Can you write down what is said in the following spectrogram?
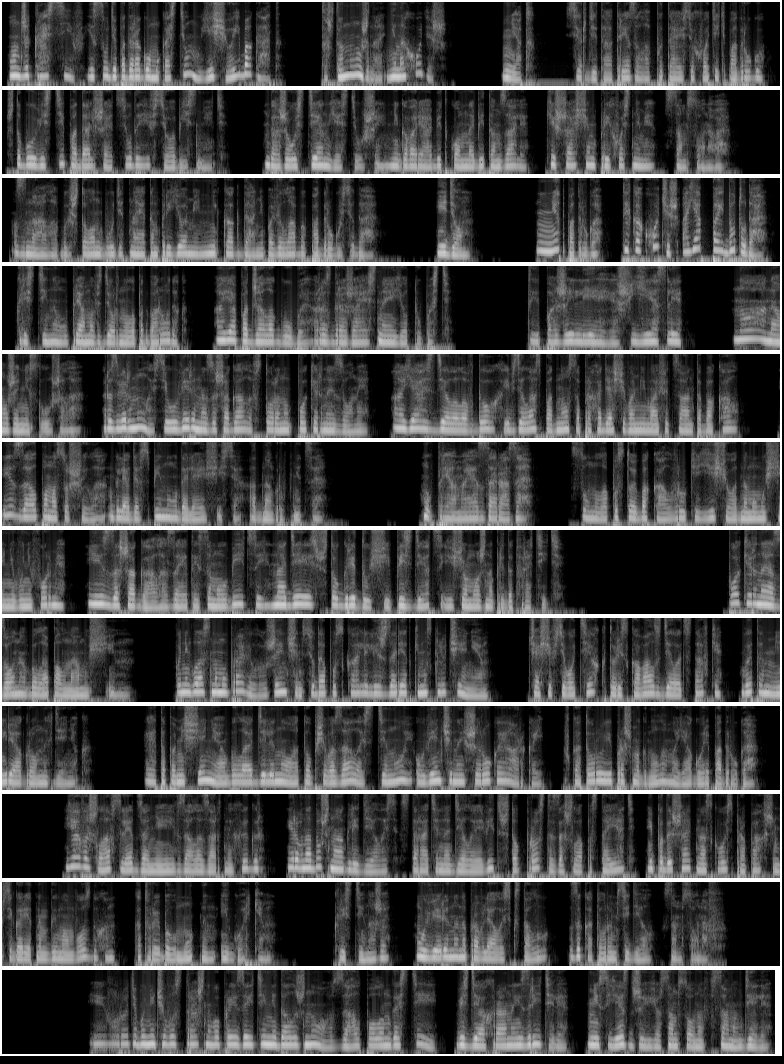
Он же красив и, судя по дорогому костюму, еще и богат. То, что нужно, не находишь? Нет, сердито отрезала, пытаясь ухватить подругу, чтобы увести подальше отсюда и все объяснить. Даже у стен есть уши, не говоря о битком набитом зале, кишащем прихвостнями Самсонова. Знала бы, что он будет на этом приеме, никогда не повела бы подругу сюда. Идем. Нет, подруга, ты как хочешь, а я пойду туда. Кристина упрямо вздернула подбородок, а я поджала губы, раздражаясь на ее тупость. Ты пожалеешь, если... Но она уже не слушала. Развернулась и уверенно зашагала в сторону покерной зоны. А я сделала вдох и взяла с подноса проходящего мимо официанта бокал и залпом осушила, глядя в спину удаляющейся одногруппницы. Упрямая зараза. Сунула пустой бокал в руки еще одному мужчине в униформе и зашагала за этой самоубийцей, надеясь, что грядущий пиздец еще можно предотвратить. Покерная зона была полна мужчин. По негласному правилу, женщин сюда пускали лишь за редким исключением, чаще всего тех, кто рисковал сделать ставки в этом мире огромных денег. Это помещение было отделено от общего зала стеной, увенчанной широкой аркой, в которую и прошмыгнула моя горе-подруга. Я вошла вслед за ней в зал азартных игр и равнодушно огляделась, старательно делая вид, что просто зашла постоять и подышать насквозь пропахшим сигаретным дымом воздухом, который был мутным и горьким. Кристина же уверенно направлялась к столу, за которым сидел Самсонов. И вроде бы ничего страшного произойти не должно, зал полон гостей, везде охрана и зрители, не съест же ее Самсонов в самом деле.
